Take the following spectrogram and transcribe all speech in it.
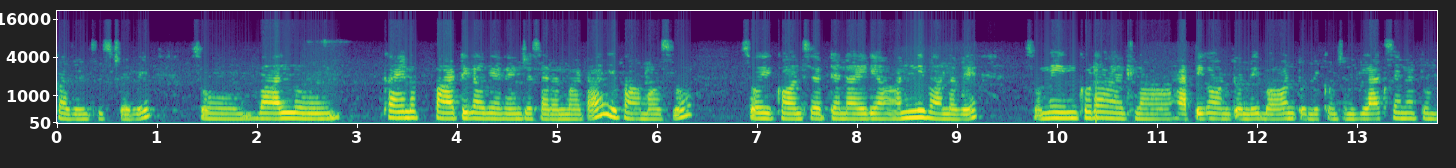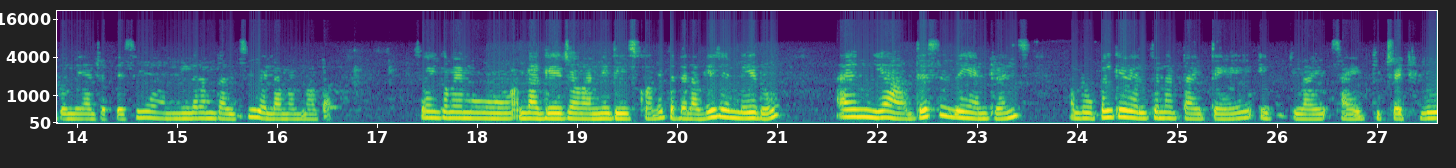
కజిన్ సిస్టర్ది. సో వాళ్ళు కైండ్ ఆఫ్ పార్టీ లాగా అరేంజ్ చేశారనమాట ఈ ఫామ్ హౌస్లో. సో ఈ కాన్సెప్ట్ అండ్ ఐడియా అన్ని వాళ్ళవే. సో మేము కూడా ఇట్లా హ్యాపీగా ఉంటుంది బాగుంటుంది కొంచెం రిలాక్స్ అయినట్టు ఉంటుంది అని చెప్పేసి అందరం కలిసి వెళ్ళామన్నమాట. సో ఇంకా మేము లగేజ్ అవన్నీ తీసుకొని పెద్ద లగేజ్ ఏం లేదు. And yeah this is the entrance లోపలికి వెళ్తున్నట్టయితే ఇట్లా సైడ్కి చెట్లు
